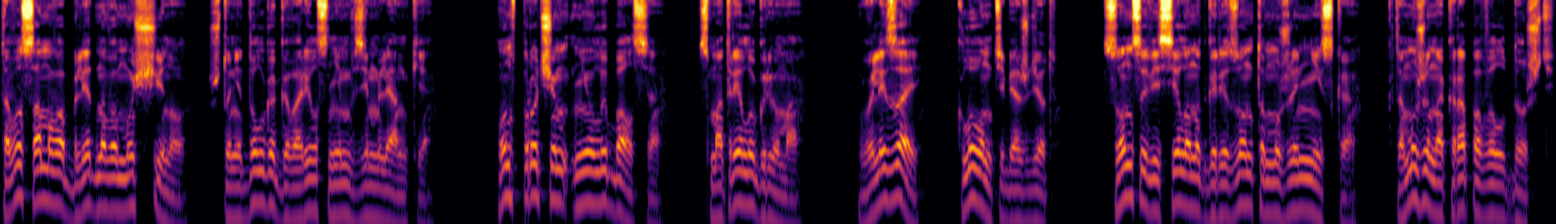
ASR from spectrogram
того самого бледного мужчину, что недолго говорил с ним в землянке. Он, впрочем, не улыбался, смотрел угрюмо. «Вылезай, клоун тебя ждет». Солнце висело над горизонтом уже низко, к тому же накрапывал дождь.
